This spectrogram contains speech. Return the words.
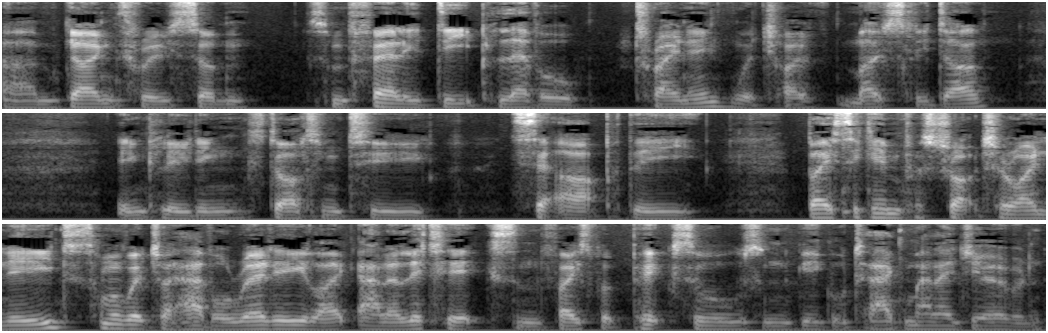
um, going through some some fairly deep level training, which I've mostly done, including starting to set up the basic infrastructure I need, some of which I have already, like analytics and Facebook pixels and Google Tag Manager and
